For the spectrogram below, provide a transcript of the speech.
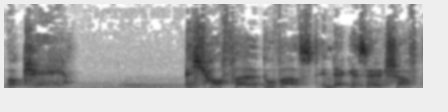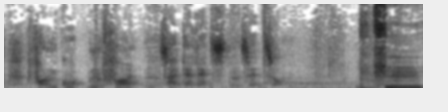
Okay. Ich hoffe, du warst in der Gesellschaft von guten Freunden seit der letzten Sitzung. Hm,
